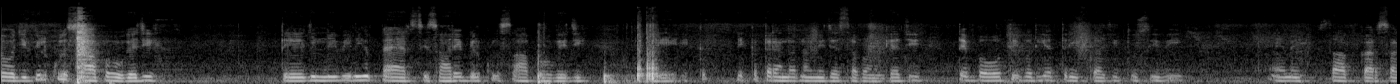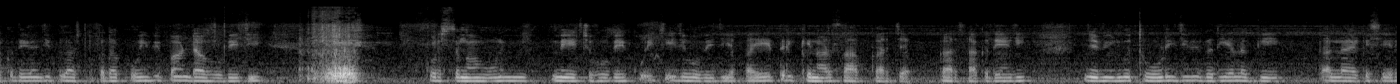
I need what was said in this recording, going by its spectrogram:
ਲੋ ਜੀ, ਬਿਲਕੁਲ ਸਾਫ਼ ਹੋ ਗਿਆ ਜੀ। ਤੇ ਜਿੰਨੇ ਵੀ ਨੇ ਪੈਰ ਸੀ, ਸਾਰੇ ਬਿਲਕੁਲ ਸਾਫ਼ ਹੋ ਗਏ ਜੀ। ਤੇ ਇੱਕ ਇੱਕ ਤਰ੍ਹਾਂ ਦਾ ਨਵੇਂ ਜੈਸਾ ਬਣ ਗਿਆ ਜੀ। ਤੇ ਬਹੁਤ ਹੀ ਵਧੀਆ ਤਰੀਕਾ ਜੀ, ਤੁਸੀਂ ਵੀ ਐਵੇਂ ਸਾਫ਼ ਕਰ ਸਕਦੇ ਹੋ ਜੀ। ਪਲਾਸਟਿਕ ਦਾ ਕੋਈ ਵੀ ਭਾਂਡਾ ਹੋਵੇ ਜੀ। ਕੁਰਸੀਆਂ ਹੋਣ ਮੇਚ ਹੋਵੇ, ਕੋਈ ਚੀਜ਼ ਹੋਵੇ ਜੀ, ਆਪਾਂ ਇਹ ਤਰੀਕੇ ਨਾਲ ਸਾਫ਼ ਕਰ ਜਾ, ਕਰ ਸਕਦੇ ਹਾਂ ਜੀ। ਜੇ ਵੀਡੀਓ ਥੋੜੀ ਜਿਹੀ ਵੀ ਵਧੀਆ ਲੱਗੀ, ਤਾਂ ਲਾਈਕ ਸ਼ੇਅਰ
